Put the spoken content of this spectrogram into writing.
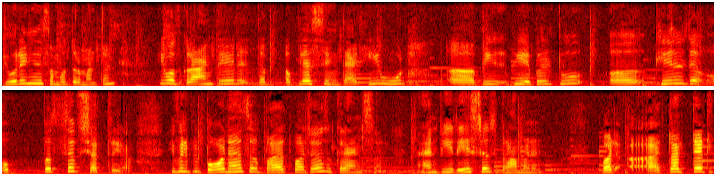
during his Samudra Manthan, he was granted the, a blessing that he would uh, be, be able to uh, kill the op- Passiv Kshatriya. He will be born as Bharadwaja's grandson and be raised as Brahmanan. But uh, attracted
